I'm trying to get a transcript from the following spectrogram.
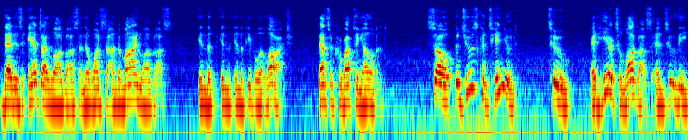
that is anti-logos and that wants to undermine logos in the in, in the people at large. That's a corrupting element. So the Jews continued to adhere to logos and to the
